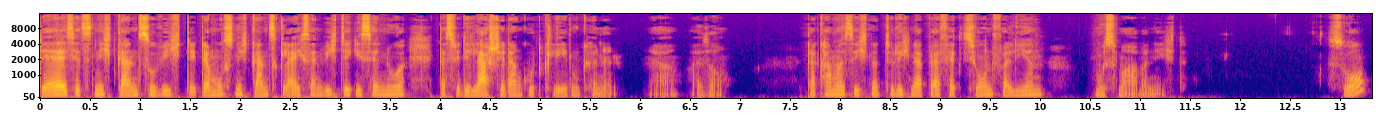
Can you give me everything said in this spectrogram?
der ist jetzt nicht ganz so wichtig, der muss nicht ganz gleich sein. Wichtig ist ja nur, dass wir die Lasche dann gut kleben können. Ja, also da kann man sich natürlich in der Perfektion verlieren, muss man aber nicht. So,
